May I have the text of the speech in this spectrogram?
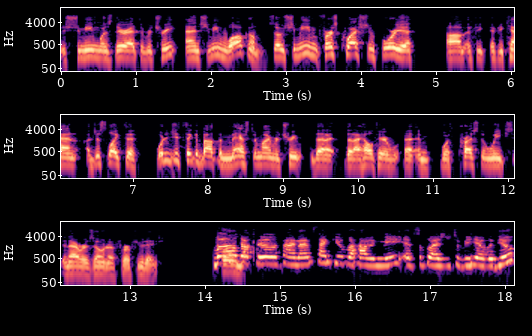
Shamim was there at the retreat, and Shamim, welcome. So, Shamim, first question for you, um, if you if you can, I'd just like to. What did you think about the mastermind retreat that I, that I held here uh, in, with Preston Weeks in Arizona for a few days? Well, Dr. Finance, thank you for having me. It's a pleasure to be here with you.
